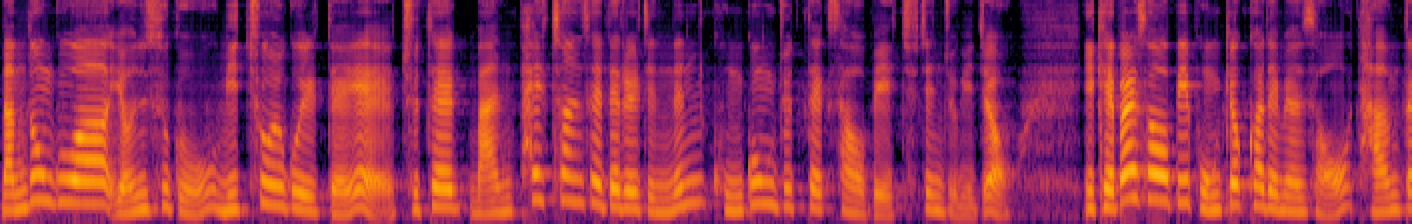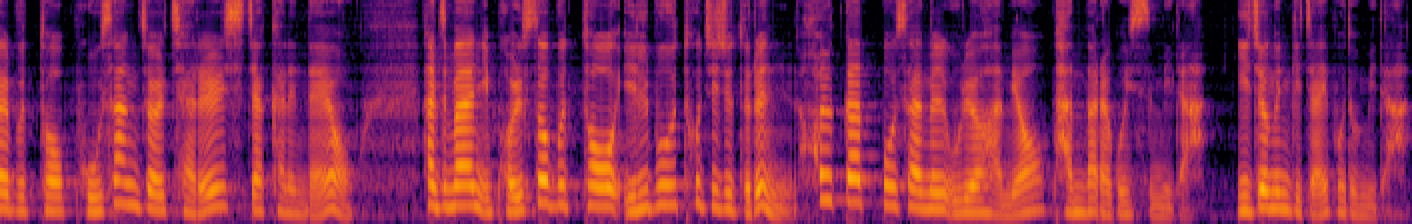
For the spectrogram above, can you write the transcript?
남동구와 연수구, 미추홀구 일대에 주택 1만 8천 세대를 짓는 공공주택 사업이 추진 중이죠. 이 개발 사업이 본격화되면서 다음 달부터 보상 절차를 시작하는데요. 하지만 벌써부터 일부 토지주들은 헐값 보상을 우려하며 반발하고 있습니다. 이정은 기자의 보도입니다.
